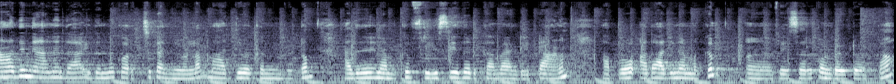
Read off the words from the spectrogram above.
ആദ്യം ഞാനിതാ ഇതൊന്ന് കുറച്ച് കഞ്ഞിവെള്ളം മാറ്റി വെക്കുന്നുണ്ട് കേട്ടോ. അതിന് നമുക്ക് ഫ്രീസ് ചെയ്തെടുക്കാൻ വേണ്ടിയിട്ടാണ്. അപ്പോൾ അതാദ്യം നമുക്ക് ഫ്രീസറിൽ കൊണ്ടുപോയിട്ട് വെക്കാം.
